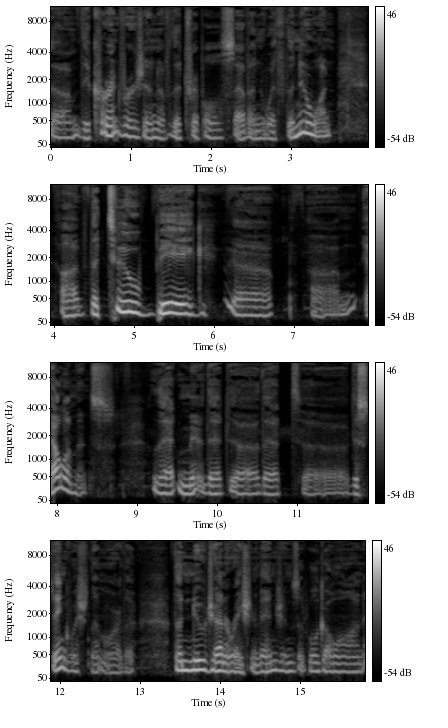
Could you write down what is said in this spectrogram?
um, the current version of the triple seven with the new one, uh, the two big uh, um, elements that that uh, that uh, distinguish them are the the new generation of engines that will go on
